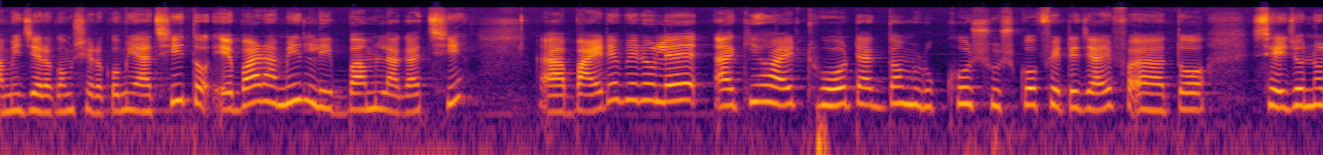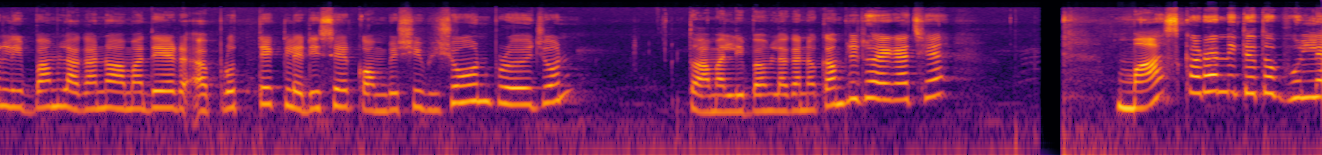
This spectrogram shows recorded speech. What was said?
আমি যেরকম সেরকমই আছি। তো এবার আমি লিপ বাম লাগাচ্ছি। বাইরে বেরোলে কি হয়, ঠোঁট একদম রুক্ষ, শুষ্ক ফেটে যায় তো সেই জন্য লিপ বাম লাগানো আমাদের প্রত্যেক লেডিসের কম বেশি ভীষণ প্রয়োজন। তো আমার লিপ বাম লাগানো কমপ্লিট হয়ে গেছে। মাস্কারা নিতে তো ভুললে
